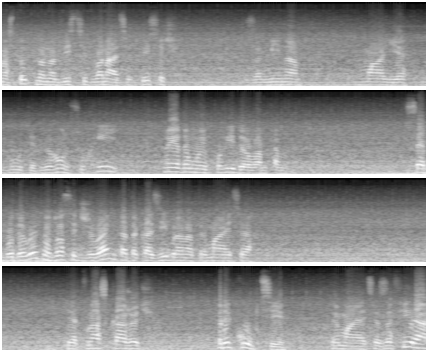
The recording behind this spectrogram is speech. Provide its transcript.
наступна на 212 тисяч заміна має бути. Двигун сухий, Ну, я думаю, по відео вам там все буде видно, досить живенька, така зібрана, тримається, як в нас кажуть, при купці тримається зафіра.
